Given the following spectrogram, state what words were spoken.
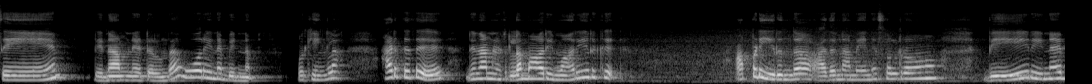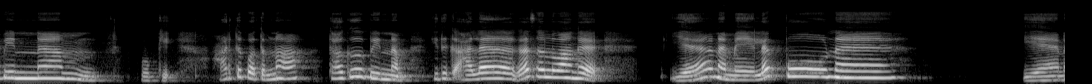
சேம் டினாமினேட்டர் இருந்தால் ஓரின பின்னம். ஓகேங்களா? அடுத்தது டினாமினேட்டர்லாம் மாறி மாறி இருக்குது அப்படி இருந்தால் அதை நம்ம என்ன சொல்கிறோம் வேறின பின்னம். ஓகே. அடுத்து பார்த்தோம்னா தகு பின்னம். இதுக்கு அழகாக சொல்லுவாங்க. ஏன மேலே பூனை. ஏன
